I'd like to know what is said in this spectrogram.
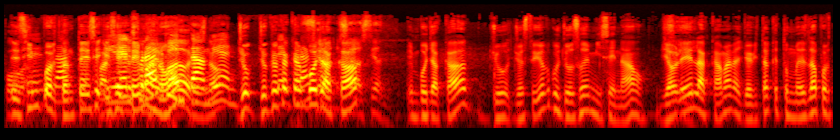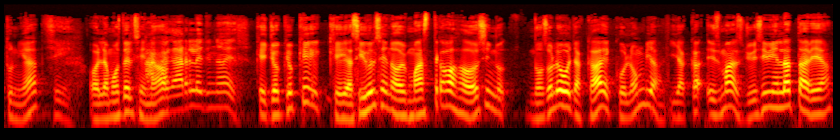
por- Es importante ese, Exacto. ese del tema, ¿no? Yo, yo creo que acá en. Boyacá, en Boyacá, yo, yo estoy orgulloso de mi Senado. Ya hablé Sí. de la Cámara, yo ahorita que tú me des la oportunidad, Sí. hablamos del Senado. Agárrele de una vez. que yo creo que, que ha sido el senador más trabajador, sino, no solo de Boyacá, de Colombia. Y acá, es más, yo hice bien la tarea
